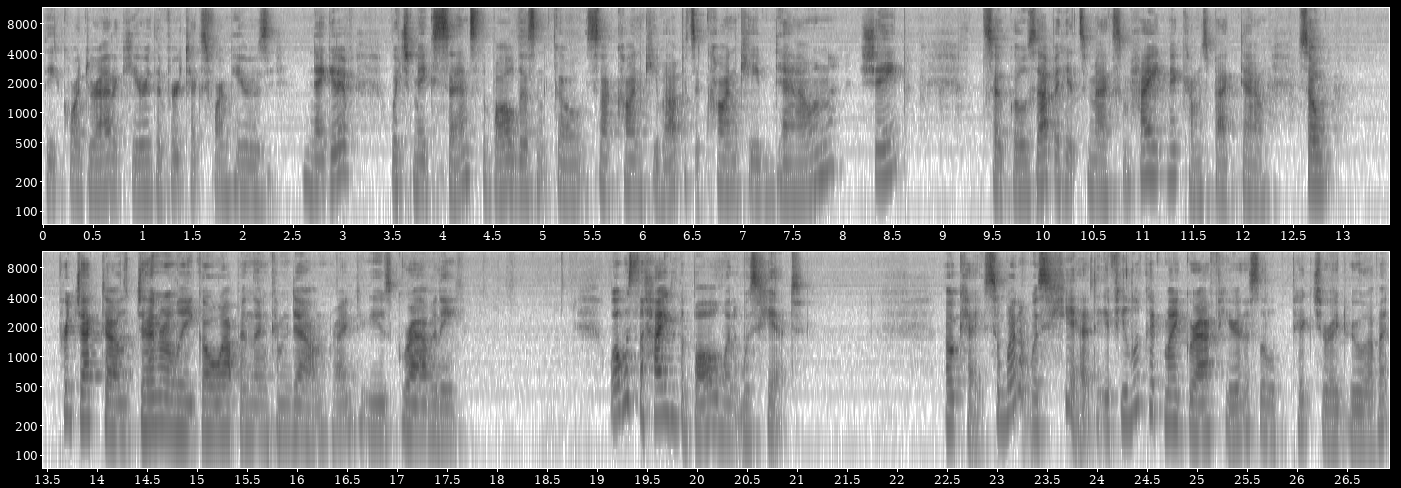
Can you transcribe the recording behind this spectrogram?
the quadratic here, the vertex form here is negative, which makes sense. The ball doesn't go, it's not concave up, it's a concave down shape. So it goes up, it hits maximum height, and it comes back down. So projectiles generally go up and then come down, right? You use gravity. What was the height of the ball when it was hit? Okay, so when it was hit, if you look at my graph here, this little picture I drew of it,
